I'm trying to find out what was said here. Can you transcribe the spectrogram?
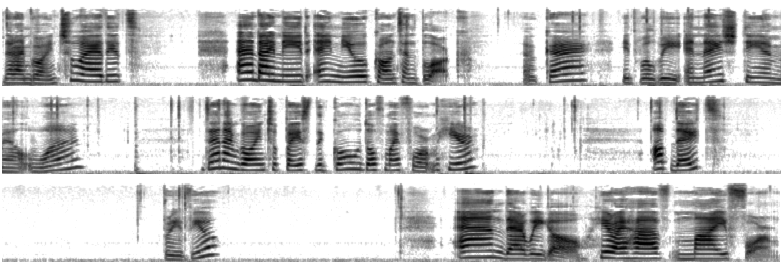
that I'm going to edit and I need a new content block. Okay, it will be an HTML1. Then I'm going to paste the code of my form here. Update. Preview and there we go. Here I have my form.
